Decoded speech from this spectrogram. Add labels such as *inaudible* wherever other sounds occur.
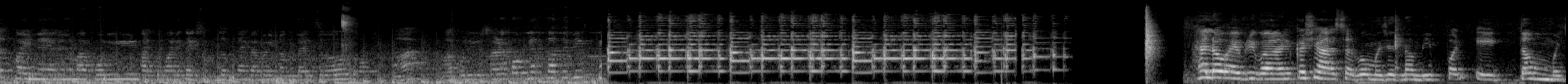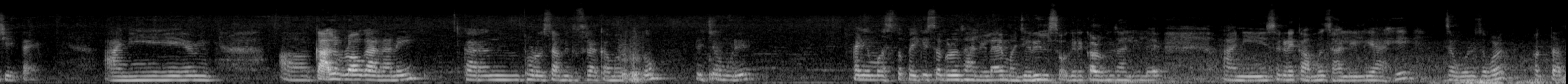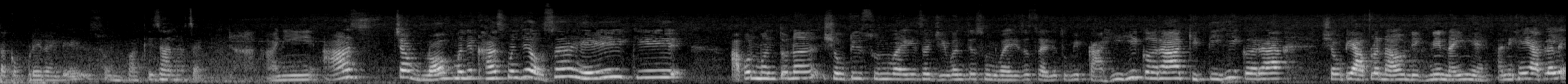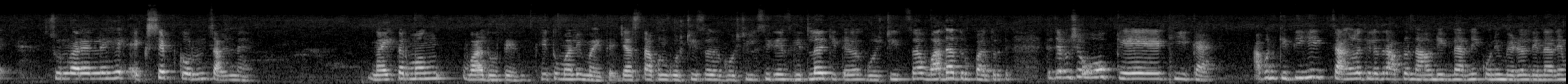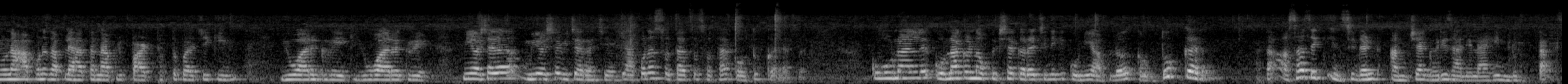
तुमच्याच पाहिजे नाही आणि मा काय तुम्हाला काही समजत नाही का बाई नंदायचं? हा? मा साड्या पाहून घेत का तुम्ही? हॅलो एव्हरीवन कसे आहात सर्व? मजेत ना? मी पण एकदम मजेत आहे. आणि अं, काल व्लॉग आला नाही कारण थोडंसं आम्ही दुसऱ्या कामात होतो. त्याच्यामुळे आणि मस्तपैकी सगळं झालेलं आहे. माझे रील्स वगैरे काढून झालेले आहे. आणि सगळे कामं झालेली आहे. जवळजवळ फक्त आता कपडे राहिले स्वयंपाकी झालाच आहे. आणि आजच्या व्लॉगमध्ये खास म्हणजे असं आहे की आपण म्हणतो ना शेवटी सुनवाईचं जीवन ते सुनवाईचंच राहते तुम्ही काहीही करा कितीही करा शेवटी आपलं नाव निघणे नाही आहे. आणि हे आपल्याला सुनवाऱ्यांना हे एक्सेप्ट करून चालणं आहे नाहीतर मग वाद होते. हे तुम्हाला माहीत आहे. जास्त आपण गोष्टीचं गोष्टीला सिरियस घेतलं की त्या गोष्टीचं वादात रूपांतर होते. त्याच्यापेक्षा ओके ठीक आहे. आपण कितीही चांगलं केलं तर आपलं नाव निघणार नाही कोणी मेडल देणार नाही. म्हणून आपणच आपल्या हाताने आपली पाठ थपथपायची की you are great you are a great मी अशा मी अशा विचाराची आहे की आपणच स्वतःचं स्वतः कौतुक करायचं. कोणाला कोणाकडनं अपेक्षा करायची नाही की कोणी आपलं कौतुक कर आता असाच एक इन्सिडेंट आमच्या घरी झालेला आहे नुकताच.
